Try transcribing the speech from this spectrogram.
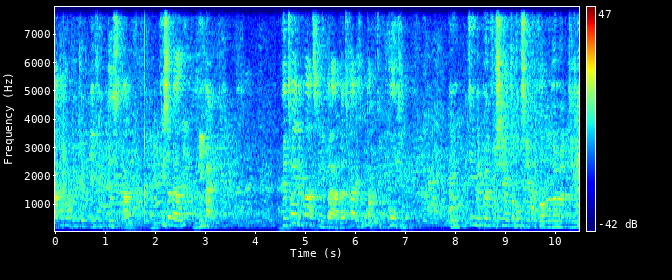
Dagmar Butten, Evie Kielstraat en Isabel Niemeij. De tweede plaats in die baan met 85 punten. Een tiende punt verschil ten opzichte van de nummer 3. Een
